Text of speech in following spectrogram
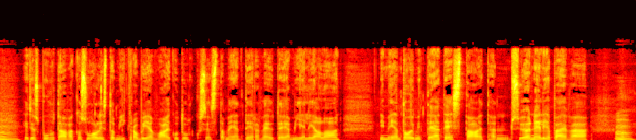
Mm. Että jos puhutaan vaikka suolistomikrobien vaikutuksesta meidän terveyteen ja mielialaan, niin meidän toimittaja testaa, että hän syö neljä päivää mm.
